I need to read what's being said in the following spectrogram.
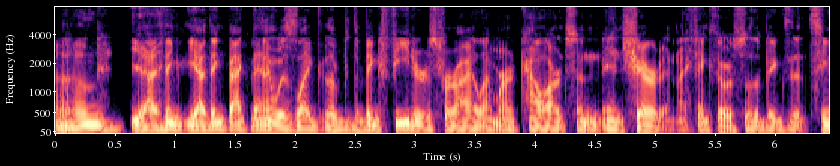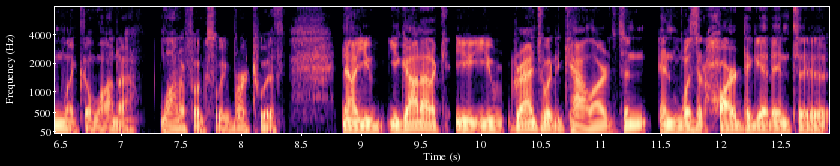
Um, yeah, I think yeah, I think back then it was like the the big feeders for ILM or Cal Arts and, and Sheridan. I think those were the bigs that seemed like a lot of a lot of folks that we worked with. Now you you got out of you, you graduated Cal Arts and and was it hard to get into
